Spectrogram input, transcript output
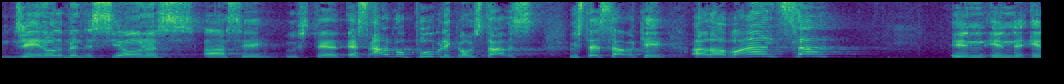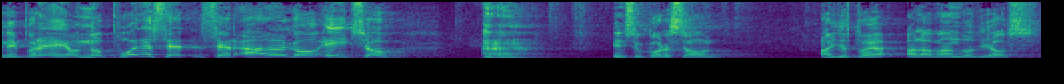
lleno de bendiciones hacia usted. Es algo público. Usted, sabe que alabanza en, hebreo no puede ser, ser, algo hecho en su corazón. Ah, yo estoy alabando a Dios.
